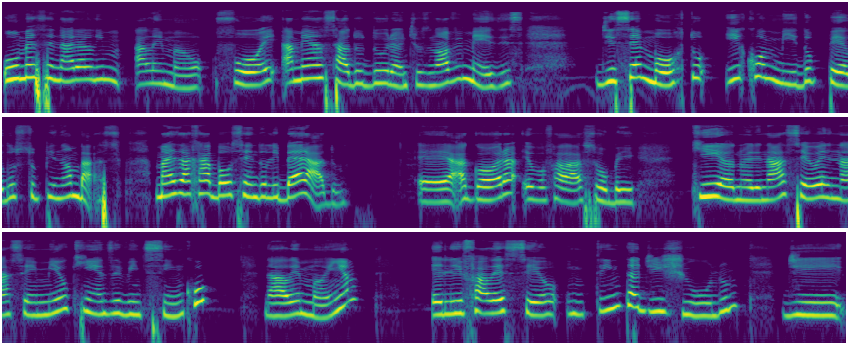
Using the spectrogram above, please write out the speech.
O mercenário alemão foi ameaçado durante os nove meses de ser morto e comido pelos Tupinambás, mas acabou sendo liberado. É, agora eu vou falar sobre que ano ele nasceu. Ele nasceu em 1525 na Alemanha. Ele faleceu em 30 de julho de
